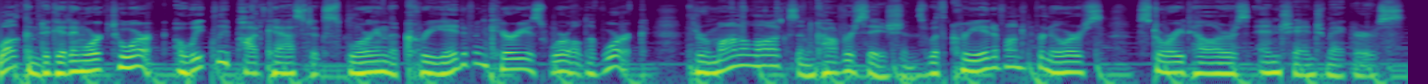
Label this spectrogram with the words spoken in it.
Welcome to Getting Work to Work, a weekly podcast exploring the creative and curious world of work through monologues and conversations with creative entrepreneurs, storytellers, and changemakers.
